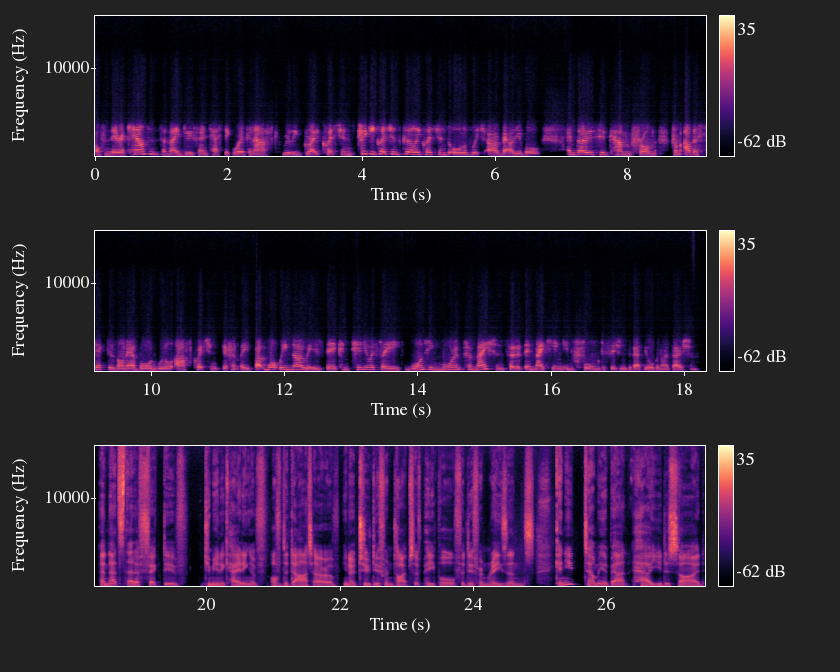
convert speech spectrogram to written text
often their accountants and they do fantastic work and ask really great questions, tricky questions, curly questions, all of which are valuable and those who come from from other sectors on our board will ask questions differently. But what we know is they're continuously wanting more information so that they're making informed decisions about the organisation. And that's that effective communicating of, of the data of you know two different types of people for different reasons can you tell me about how you decide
